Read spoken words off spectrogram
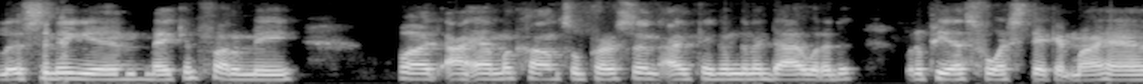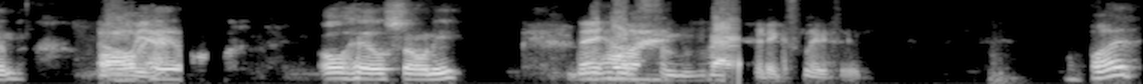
listening in, making fun of me, but I am a console person. I think I'm gonna die with a with a PS4 stick in my hand. oh All yeah, hail, all hail Sony. they have But- some very good exclusives. But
